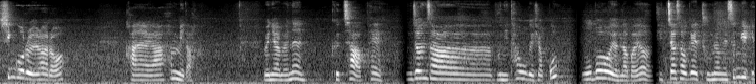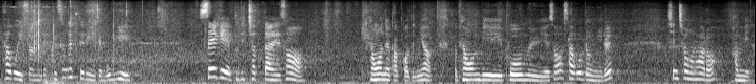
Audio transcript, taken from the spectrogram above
신고를 하러 가야 합니다. 왜냐하면은 그 차 앞에 운전사분이 타고 계셨고 우버였나봐요. 뒷좌석에 두 명의 승객이 타고 있었는데 그 승객들이 이제 목이 세게 부딪혔다 해서 병원을 갔거든요. 병원비 보험을 위해서 사고 경위를 신청을 하러 갑니다.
